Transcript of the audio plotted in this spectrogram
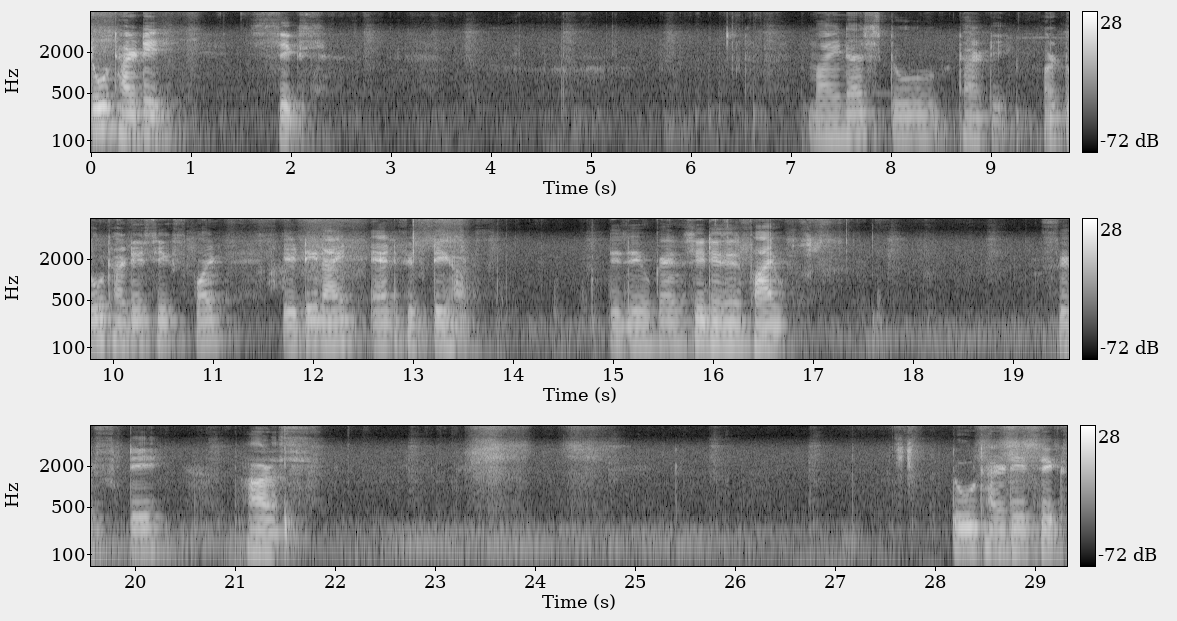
236 minus 230 or 236.89 at 50 hertz. This you can see this is 5 50 hertz two thirty six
